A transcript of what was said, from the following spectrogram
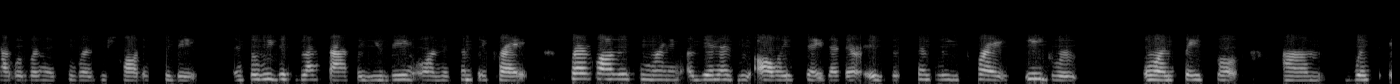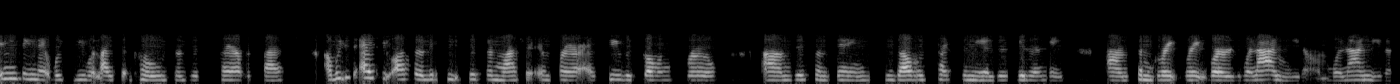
God will bring us to where He's called us to be. And so we just bless God for you being on the Simply Pray prayer call this morning. Again, as we always say, that there is the Simply Pray e group on Facebook um, with anything that you would like to pose or just prayer requests. Uh, we just ask you also to keep Sister Marsha in prayer as she was going through um, just some things. She's always texting me and just giving me um, some great, great words when I need them. When I need them,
